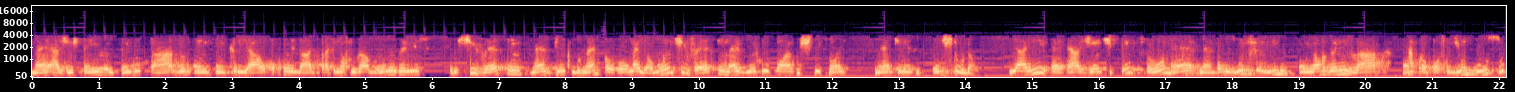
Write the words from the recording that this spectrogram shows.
né, a gente tem, tem lutado em, em criar oportunidades para que nossos alunos eles, eles tivessem né, vínculo, né, ou, ou melhor, mantivessem né, vínculo com as instituições né, que eles, eles estudam. E aí é, a gente pensou, né, né, fomos muito felizes em organizar né, a proposta de um curso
